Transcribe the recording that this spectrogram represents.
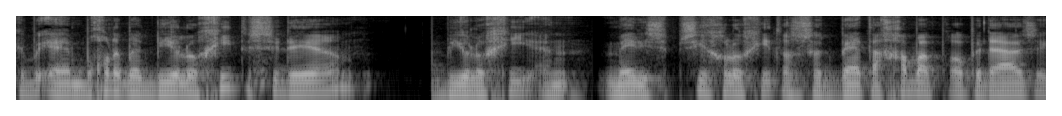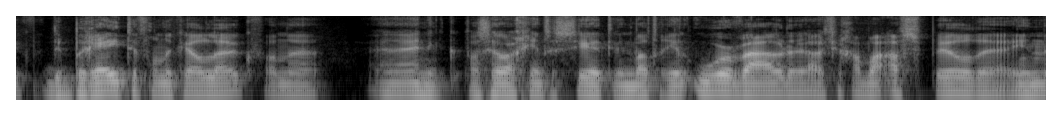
ik, begon ik met biologie te studeren. Biologie en medische psychologie. Het was een soort beta-gamma-propeduise. Ik- De breedte vond ik heel leuk. Van, en, ik was heel erg geïnteresseerd in wat er in oerwouden als zich allemaal afspeelde in,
